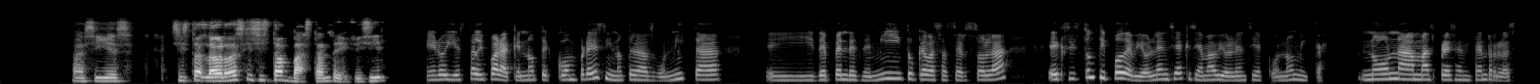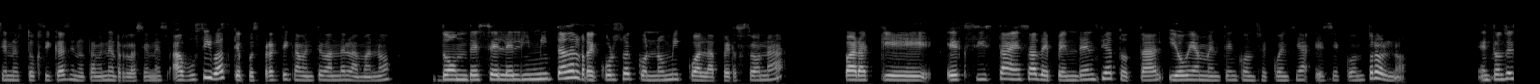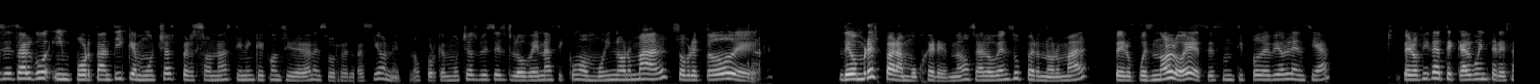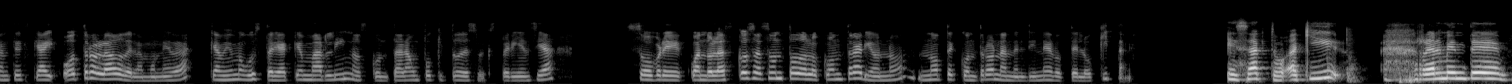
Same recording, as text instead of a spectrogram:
Así es. Sí está, la verdad es que sí está bastante difícil. Pero y estoy para que no te compres y no te veas bonita, y dependes de mí, tú qué vas a hacer sola. Existe un tipo de violencia que se llama violencia económica. No nada más presente en relaciones tóxicas, sino también en relaciones abusivas, que pues prácticamente van de la mano, donde se le limita del recurso económico a la persona para que exista esa dependencia total y obviamente en consecuencia ese control, ¿no? Entonces es algo importante y que muchas personas tienen que considerar en sus relaciones, ¿no? Porque muchas veces lo ven así como muy normal, sobre todo de, de hombres para mujeres, ¿no? O sea, lo ven súper normal, pero pues no lo es, es un tipo de violencia. Pero fíjate que algo interesante es que hay otro lado de la moneda, que a mí me gustaría que Marlene nos contara un poquito de su experiencia sobre cuando las cosas son todo lo contrario, ¿no? No te controlan el dinero, te lo quitan. Exacto, aquí realmente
